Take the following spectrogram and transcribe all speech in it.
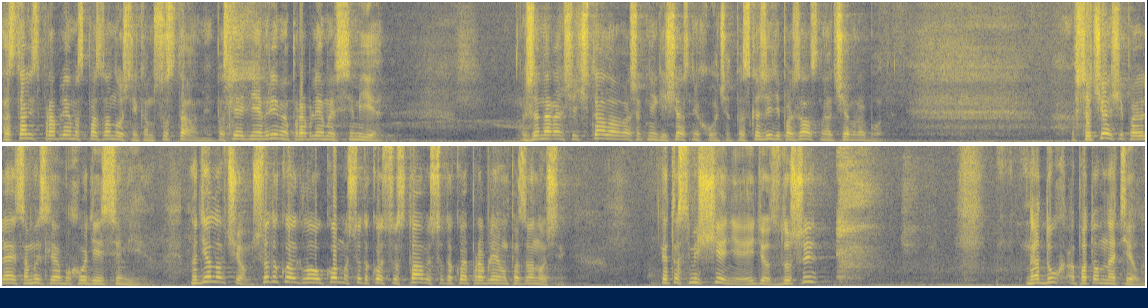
Остались проблемы с позвоночником, суставами. Последнее время проблемы в семье. Жена раньше читала ваши книги, сейчас не хочет. Подскажите, пожалуйста, над чем работать. Все чаще появляются мысли об уходе из семьи. Но дело в чем? Что такое глаукома, что такое суставы, что такое проблема позвоночника? Это смещение идет с души на дух, а потом на тело.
